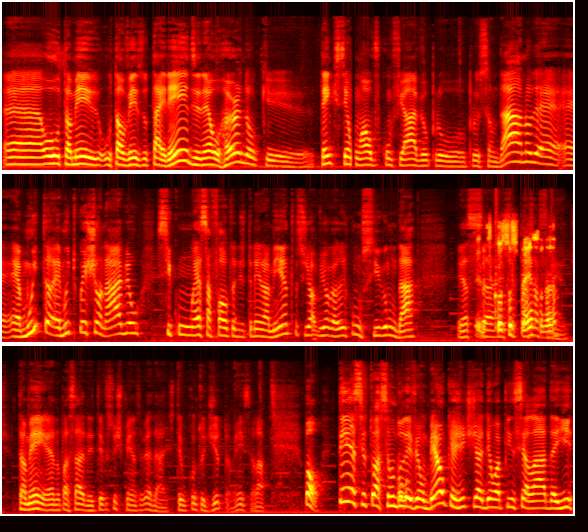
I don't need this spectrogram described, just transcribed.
É, ou também, o, talvez o Tyrande, né, o Hurdle, que tem que ser um alvo confiável para o Sandano. É, é, é, muito, é muito questionável se com essa falta de treinamento esses jovens jogadores consigam dar essa. Ele ficou suspenso, né? Também, é, no passado ele teve suspenso, é verdade. Teve contundido também, sei lá. Bom, tem a situação do Le'Veon Bell, que a gente já deu uma pincelada aí.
